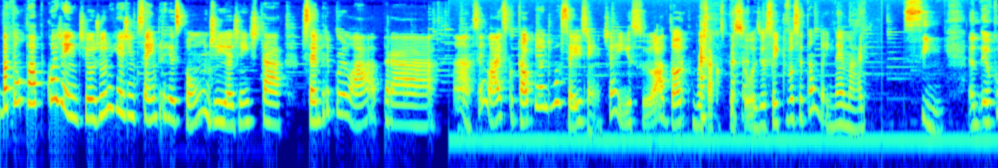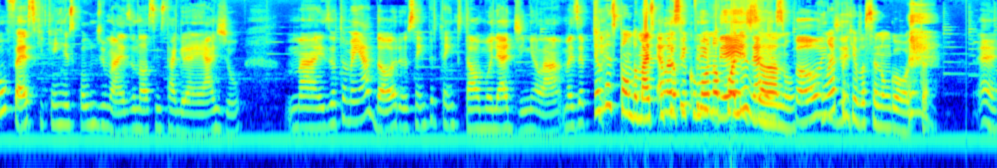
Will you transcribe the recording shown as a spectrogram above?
bater um papo com a gente. Eu juro que a gente sempre responde, a gente tá sempre por lá pra, ah, sei lá, escutar a opinião de vocês, gente. É isso. Eu adoro conversar com as pessoas. e Eu sei que você também, né, Mari? Sim, eu, eu confesso que quem responde mais o nosso Instagram é a Ju. Mas eu também adoro, eu sempre tento dar uma olhadinha lá. Mas é porque Eu respondo mais porque eu fico vê, monopolizando. responde. Não é porque você não gosta. É,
